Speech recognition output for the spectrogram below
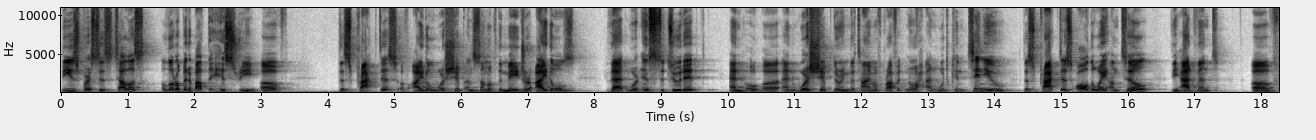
these verses tell us a little bit about the history of this practice of idol worship and some of the major idols that were instituted and, uh, and worshipped during the time of Prophet Nuh and would continue this practice all the way until the advent of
